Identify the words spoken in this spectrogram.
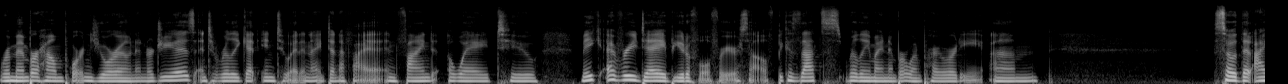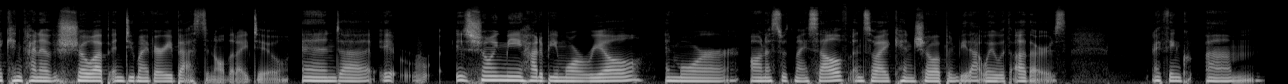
remember how important your own energy is and to really get into it and identify it and find a way to make every day beautiful for yourself because that's really my number one priority. Um, so that I can kind of show up and do my very best in all that I do. And uh, it r- is showing me how to be more real and more honest with myself. And so I can show up and be that way with others. I think um,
